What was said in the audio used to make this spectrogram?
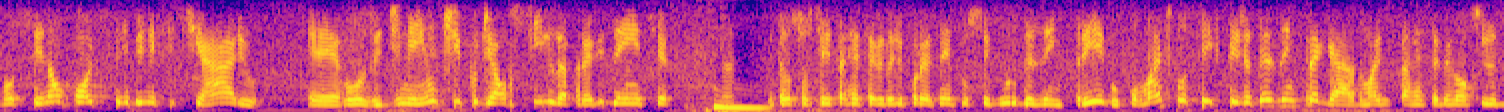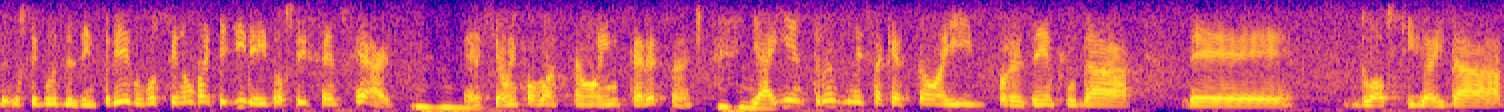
Você não pode ser beneficiário, é, Rose, de nenhum tipo de auxílio da Previdência. Né? Então, se você está recebendo ali, por exemplo, o seguro-desemprego, por mais que você esteja desempregado, mas está recebendo o, auxílio, o seguro-desemprego, você não vai ter direito aos 600 reais. Uhum. Essa é uma informação interessante. Uhum. E aí, entrando nessa questão aí, por exemplo, da, é, do auxílio aí da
